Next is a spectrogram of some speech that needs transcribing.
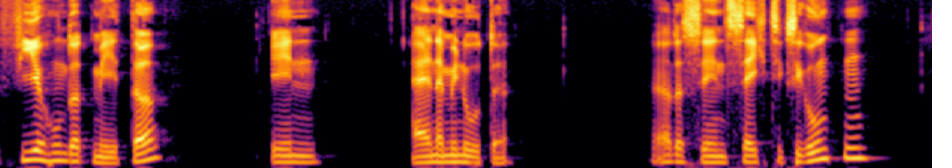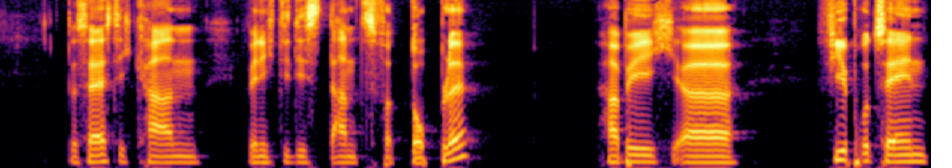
400 Meter in einer Minute. Ja, das sind 60 Sekunden. Das heißt, ich kann, wenn ich die Distanz verdopple, habe ich äh, 4%,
